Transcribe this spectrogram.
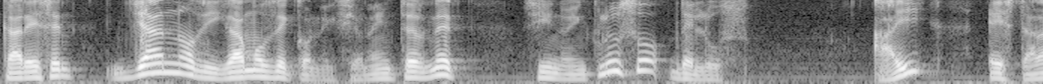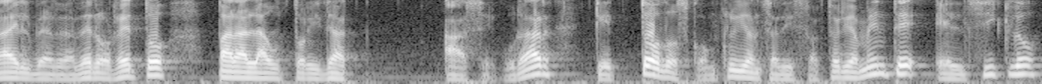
carecen ya no digamos de conexión a Internet, sino incluso de luz. Ahí estará el verdadero reto para la autoridad, asegurar que todos concluyan satisfactoriamente el ciclo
